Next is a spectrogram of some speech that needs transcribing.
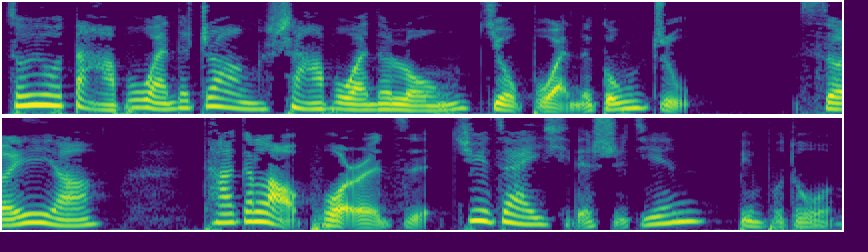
总有打不完的仗、杀不完的龙、救不完的公主，所以啊，他跟老婆、儿子聚在一起的时间并不多。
